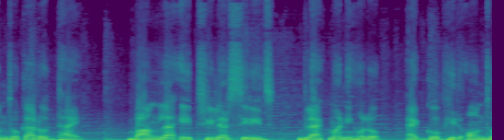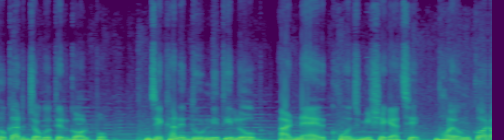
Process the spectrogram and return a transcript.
অন্ধকার অধ্যায়। বাংলা এই থ্রিলার সিরিজ ব্ল্যাক মানি হল এক গভীর অন্ধকার জগতের গল্প, যেখানে দুর্নীতি, লোভ আর ন্যায়ের খোঁজ মিশে গেছে ভয়ঙ্কর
